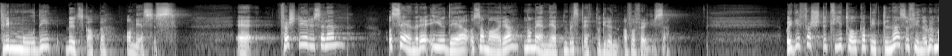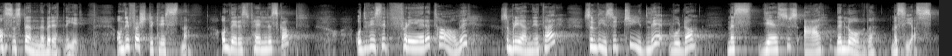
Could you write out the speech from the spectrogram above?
frimodig budskapet om Jesus. Eh, først i Jerusalem, og senere i Judea og Samaria når menigheten blir spredt pga. forfølgelse. Og I de første 10-12 kapitlene så finner du masse spennende beretninger om de første kristne, om deres fellesskap. Og du viser flere taler som blir gjengitt her, som viser tydelig hvordan Jesus er den lovede Messias.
